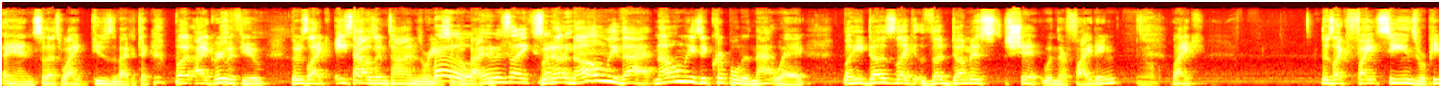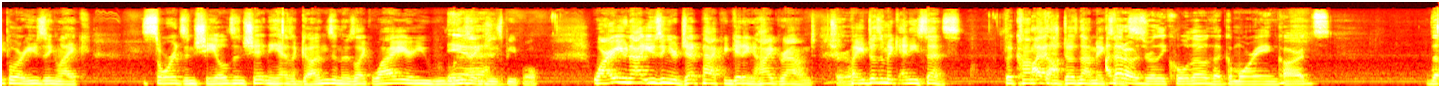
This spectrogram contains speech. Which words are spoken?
And so that's why he uses the bacta tank. But I agree with you. There's like 8,000 times where he has to go Bro, back. it and- was like so but not, many- not only that, not only is he crippled in that way, but he does like the dumbest shit when they're fighting. Like, there's like fight scenes where people are using like swords and shields and shit, and he has a guns, and there's like, why are you losing Yeah. these people? Why are you not using your jetpack and getting high ground? True. Like it doesn't make any sense. The combat thought, just does not make I sense. I thought it was really cool though, the Gamorrean guards. The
